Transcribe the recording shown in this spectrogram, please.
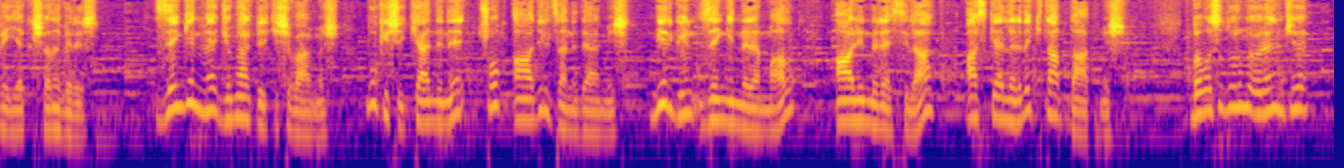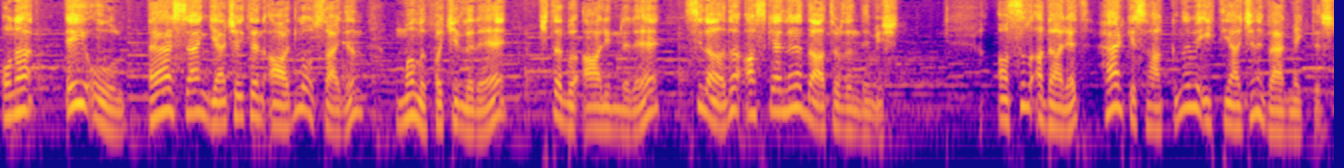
ve yakışanı verir. Zengin ve cömert bir kişi varmış. Bu kişi kendini çok adil zannedermiş. Bir gün zenginlere mal, alimlere silah, askerlere de kitap dağıtmış. Babası durumu öğrenince ona ''Ey oğul eğer sen gerçekten adil olsaydın malı fakirlere, kitabı alimlere, silahı da askerlere dağıtırdın.'' demiş. Asıl adalet herkese hakkını ve ihtiyacını vermektir.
